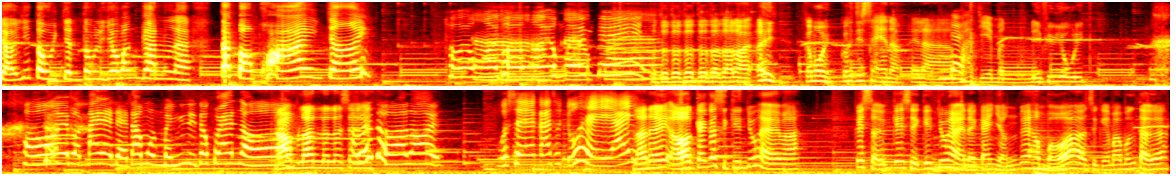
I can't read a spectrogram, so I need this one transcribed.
Trời với tôi trình tôi là vô bắn ganh là tấp bột khoai trời. Thôi ông ơi, thôi ông ơi, ông À, im đi. Thôi thôi thôi thôi thôi thôi thôi. Ê cam ơi có chiếc xe nè hay là ba chị em mình đi phiêu du đi. Thôi, bọn bay lại để tao một mình gì tao quen rồi. Không lên lên lên xe đi. thừa rồi Ủa xe cai sao chú hề vậy? Lên đi. Ờ cái có skin chú hề mà cái sự cái skin chú hề này cai nhận cái hôm bữa sự kiện ba mươi tư á.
